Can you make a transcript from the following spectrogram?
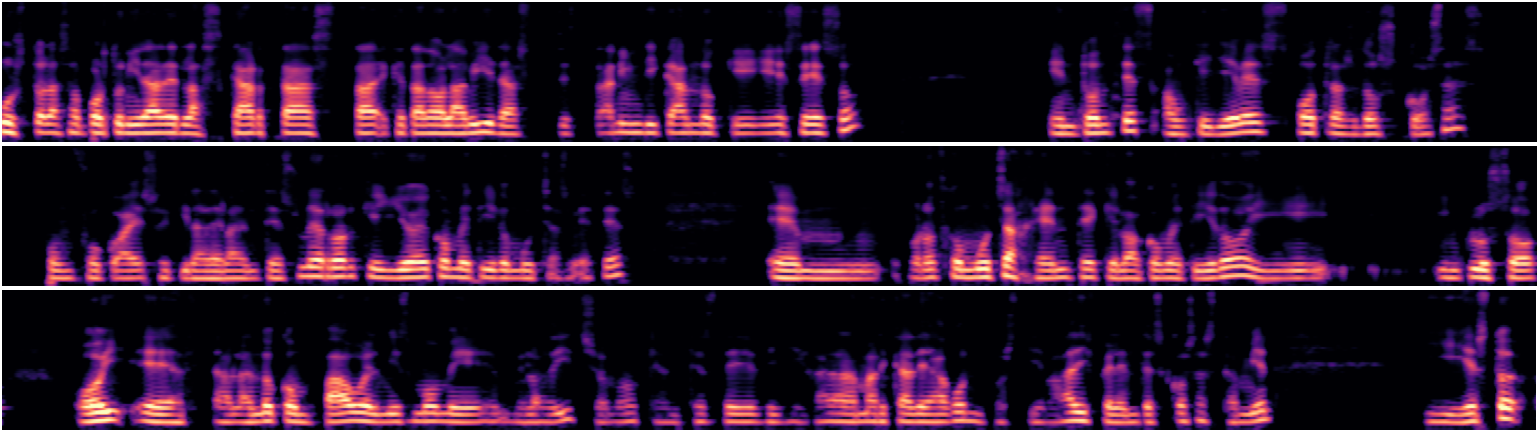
justo las oportunidades, las cartas ta- que te ha dado la vida, te están indicando que es eso, entonces, aunque lleves otras dos cosas, pon foco a eso y tira adelante. Es un error que yo he cometido muchas veces. Em, conozco mucha gente que lo ha cometido y incluso hoy, eh, hablando con Pau, él mismo me, lo ha dicho. Que antes de, llegar a la marca de Agon, pues llevaba diferentes cosas también. Y esto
